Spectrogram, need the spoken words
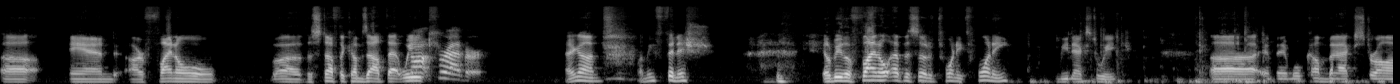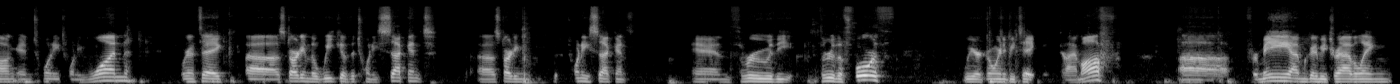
uh, and our final uh, the stuff that comes out that week. Not forever. Hang on, let me finish. It'll be the final episode of 2020. Be next week, uh, and then we'll come back strong in 2021. We're going to take uh, starting the week of the 22nd, uh, starting the 22nd, and through the through the fourth. We are going to be taking time off. Uh, for me, I'm going to be traveling,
